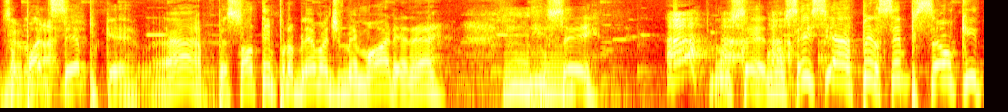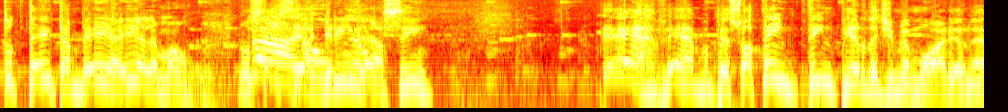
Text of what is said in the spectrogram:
Só Verdade. pode ser, porque é, o pessoal tem problema de memória, né? Uhum. Não sei. Não sei, não sei se é a percepção que tu tem também aí, alemão. Não, sei Não, se a eu- gringa eu- é assim. É, é, o pessoal tem, tem perda de memória, né?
